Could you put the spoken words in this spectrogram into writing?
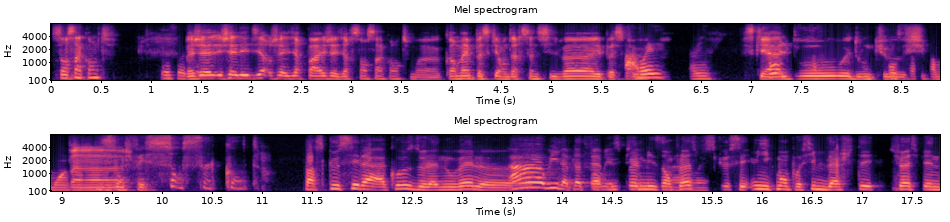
150 150. Bah, j'allais dire, j'allais dire pareil, j'allais dire 150 moi, quand même parce qu'il y a Anderson Silva et parce que ah oui, ah oui. parce qu'il y a Aldo et donc Je euh, que je sais pas. Ils ont fait 150. Parce que c'est là, à cause de la nouvelle, euh, Ah oui, la la plateforme nouvelle ESPN. mise en Ah place, ouais. puisque c'est uniquement possible d'acheter sur ESPN+.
